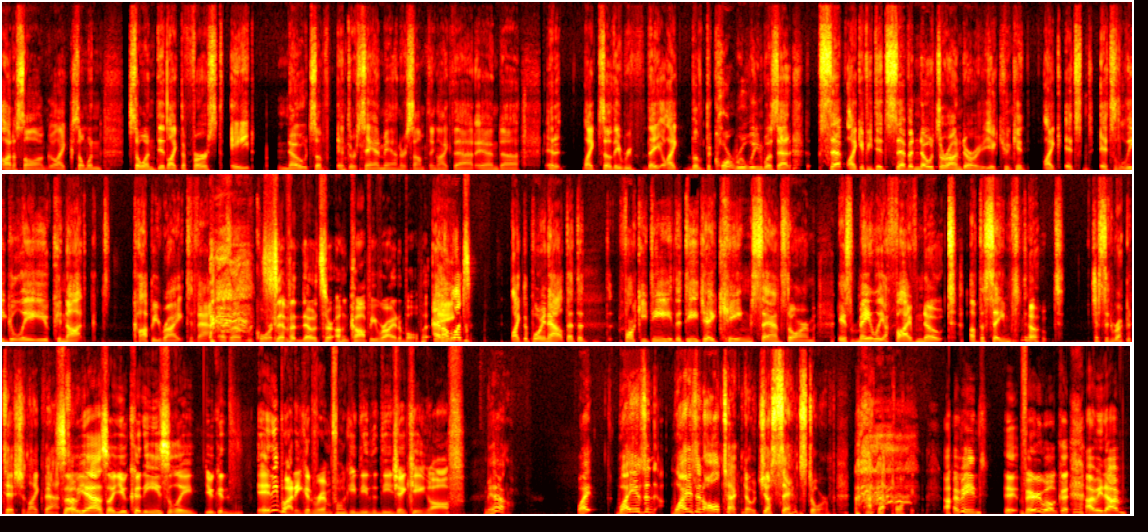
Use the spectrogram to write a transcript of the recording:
on a song, like someone someone did like the first eight notes of Enter Sandman or something like that, and uh, and it like so they re- they like the the court ruling was that set like if you did seven notes or under, you can, can like it's it's legally you cannot copyright to that as a recording. Seven notes are uncopyrightable. But and I would like to, like to point out that the the Funky D, the DJ King Sandstorm, is mainly a five note of the same note, just in repetition like that. So yeah, so you could easily, you could, anybody could rim Funky D the DJ King off. yeah. Why isn't why isn't all techno just Sandstorm at that point? I mean, it very well could. I mean, I'm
